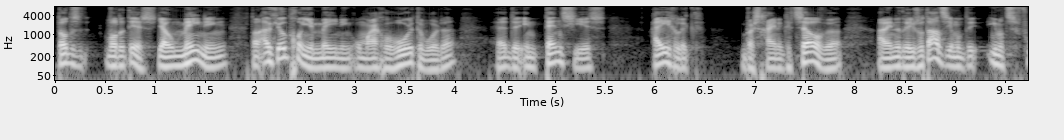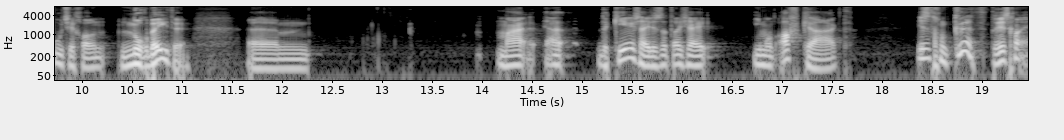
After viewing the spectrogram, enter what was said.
Dat is wat het is. Jouw mening, dan uit je ook gewoon je mening om maar gehoord te worden. Hè, de intentie is eigenlijk waarschijnlijk hetzelfde. Alleen het resultaat is, iemand, iemand voelt zich gewoon nog beter. Um, maar de keerzijde is dat als jij iemand afkraakt is het gewoon kut. Er is gewoon...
